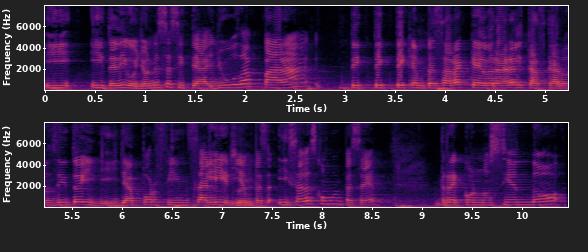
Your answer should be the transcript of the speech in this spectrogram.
Y, y te digo, yo necesité ayuda para tic, tic, tic, empezar a quebrar el cascaroncito y, y ya por fin salir. Sí. Y, empecé- ¿Y sabes cómo empecé? Reconociendo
